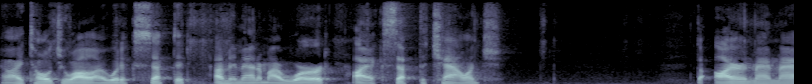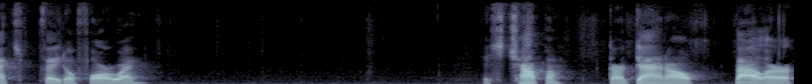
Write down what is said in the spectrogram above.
I told you all I would accept it. I'm a man of my word. I accept the challenge. The Iron Man match, Fatal 4 Way, is Ciampa, Gargano, Balor,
